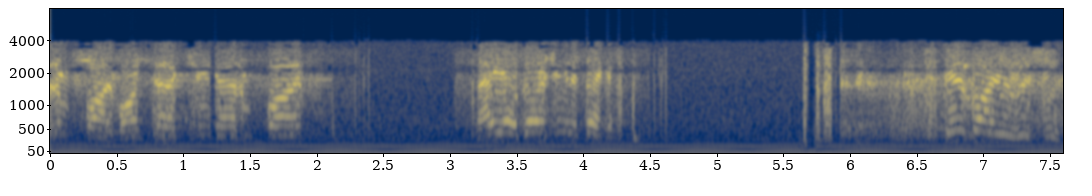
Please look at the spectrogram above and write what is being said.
Adam 5, on taxi, Adam 5. Now, yeah, I'll guard you in a second. Stand by, you, Richie.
